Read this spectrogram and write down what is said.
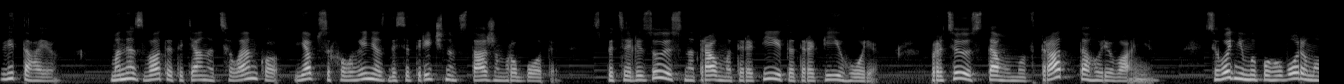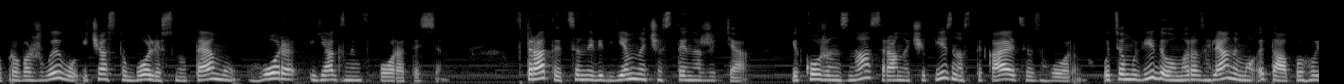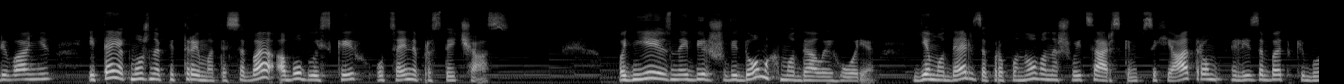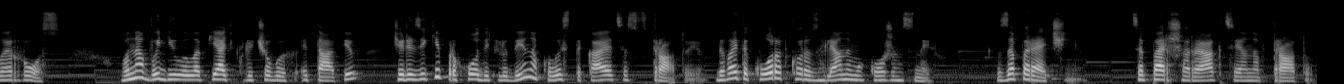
Вітаю! Мене звати Тетяна Ціленко, я психологиня з 10-річним стажем роботи. Спеціалізуюсь на травматерапії та терапії горя. Працюю з темами втрат та горювання. Сьогодні ми поговоримо про важливу і часто болісну тему горе і як з ним впоратися. Втрати це невід'ємна частина життя, і кожен з нас рано чи пізно стикається з горем. У цьому відео ми розглянемо етапи горювання і те, як можна підтримати себе або близьких у цей непростий час. Однією з найбільш відомих моделей горя є модель, запропонована швейцарським психіатром Елізабет Кюблер-Росс. Вона виділила п'ять ключових етапів, через які проходить людина, коли стикається з втратою. Давайте коротко розглянемо кожен з них. Заперечення це перша реакція на втрату.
